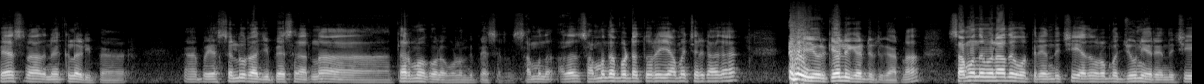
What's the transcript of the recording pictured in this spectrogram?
பேசினா அது நெக்கில் அடிப்பேன். இப்போ செல்லூர் ராஜு பேசுகிறாருன்னா தெர்மோகோலை கொண்டு வந்து பேசுறது. சம்மந்தம் அதாவது சம்மந்தப்பட்ட துறை அமைச்சருக்காக இவர் கேள்வி கேட்டுட்டு இருக்காருன்னா சம்மந்தமில்லாத ஒருத்தர் இருந்துச்சு அதுவும் ரொம்ப ஜூனியர் இருந்துச்சு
